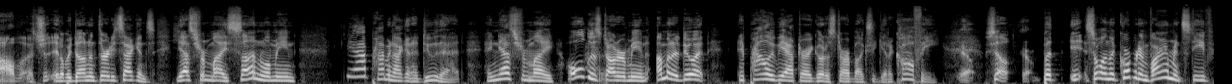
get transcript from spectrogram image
oh, it'll be done in 30 seconds. Yes from my son will mean yeah, probably not going to do that. And yes from my oldest daughter will mean I'm going to do it. It'd probably be after I go to Starbucks and get a coffee. Yeah. So, yeah. but it, so in the corporate environment, Steve,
